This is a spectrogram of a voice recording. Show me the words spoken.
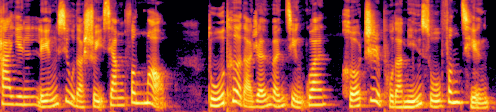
它因灵秀的水乡风貌、独特的人文景观和质朴的民俗风情。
